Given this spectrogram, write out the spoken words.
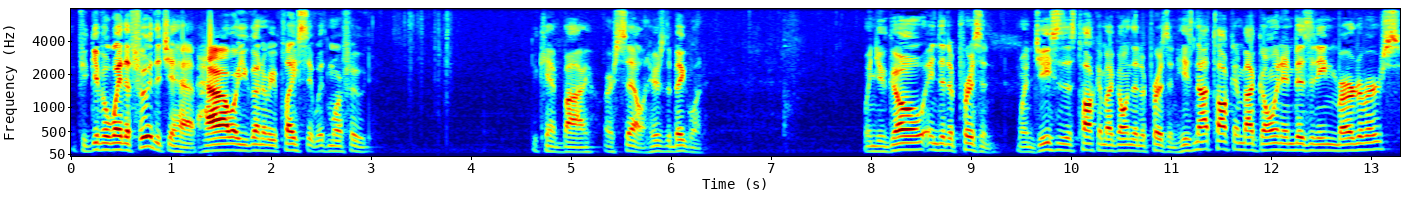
If you give away the food that you have, how are you going to replace it with more food? You can't buy or sell. Here's the big one. When you go into the prison, when Jesus is talking about going to the prison, he's not talking about going and visiting murderers.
